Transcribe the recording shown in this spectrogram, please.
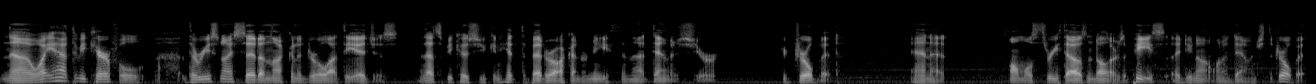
Now, what you have to be careful, the reason I said I'm not going to drill out the edges, that's because you can hit the bedrock underneath and that damages your, your drill bit. And at almost $3,000 a piece, I do not want to damage the drill bit.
